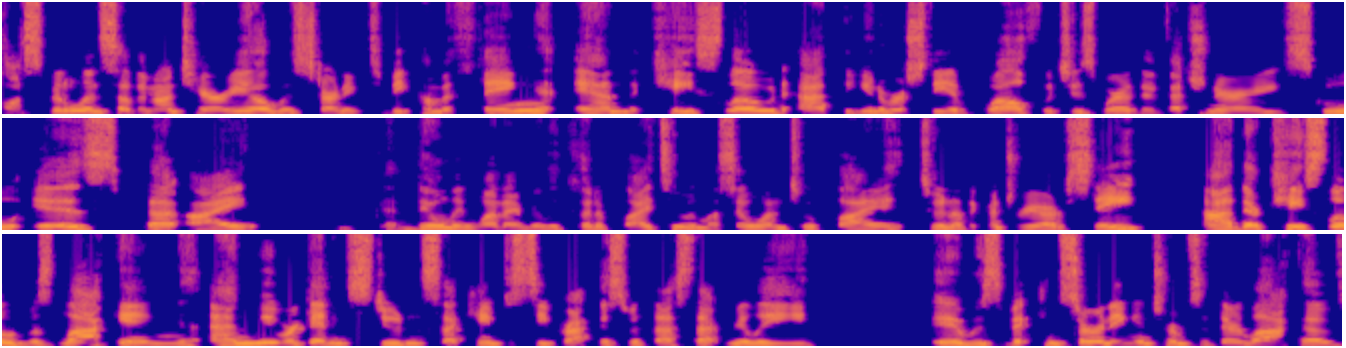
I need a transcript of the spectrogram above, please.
hospital in Southern Ontario was starting to become a thing. And the caseload at the University of Guelph, which is where the veterinary school is, that I the only one I really could apply to unless I wanted to apply to another country out of state. Uh, their caseload was lacking, and we were getting students that came to see practice with us that really it was a bit concerning in terms of their lack of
